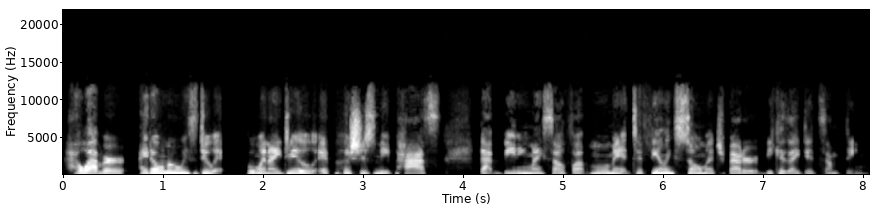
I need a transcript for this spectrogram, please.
However, I don't always do it. But when I do, it pushes me past that beating myself up moment to feeling so much better because I did something.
